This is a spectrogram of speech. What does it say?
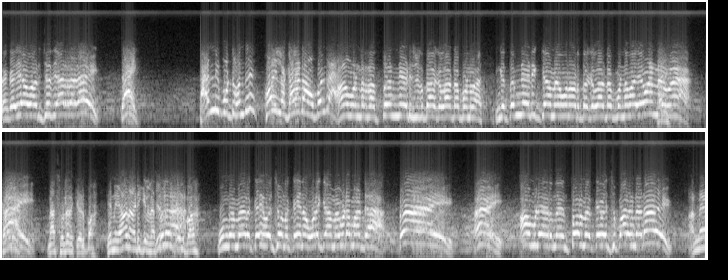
என் கையா அடிச்சது யாரா டேய்? தண்ணி போட்டு வந்து கோயில்ல கலாட்டாவை பண்ற அவன் பண்ற நான் தண்ணி அடிச்சுட்டு தான் கலாட்டா பண்ணுவேன். இங்க தண்ணி அடிக்காம எவனோட கலாட்டா பண்ணுவா எவன்? ஏய், நான் சொல்றது கேளுப்பா. என்ன யாரும் அடிக்கல நான் சொல்றது கேளுப்பா. உங்க மேல கை வச்சவன கை நான் உடைக்காம விட மாட்டேன். டேய் ஏய் ஆம்பளையா இருந்தா என் தோல் மேல கை வச்சு பாருங்கடா டேய். அண்ணே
